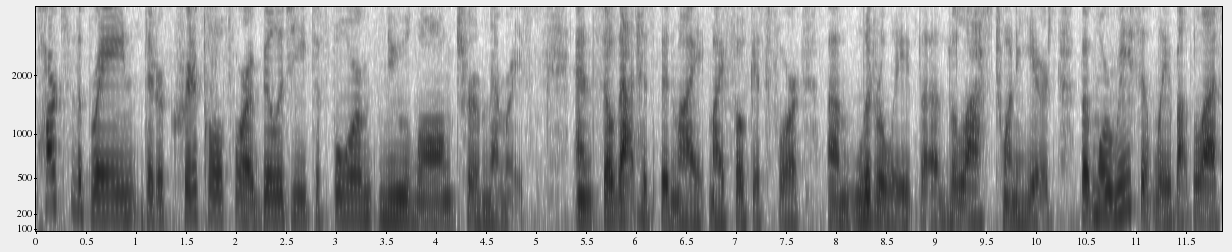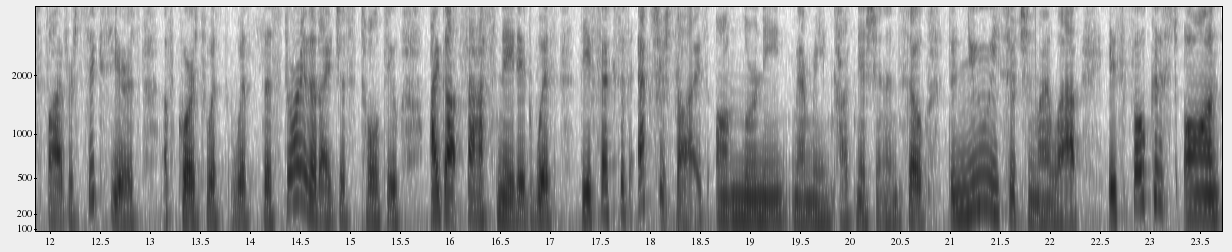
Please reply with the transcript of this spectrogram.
parts of the brain that are critical for our ability to form new long term memories. And so that has been my, my focus for um, literally the, the last 20 years. But more recently, about the last five or six years, of course, with, with the story that I just told you, I got fascinated with the effects of exercise on learning, memory, and cognition. And so the new research in my lab is focused on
